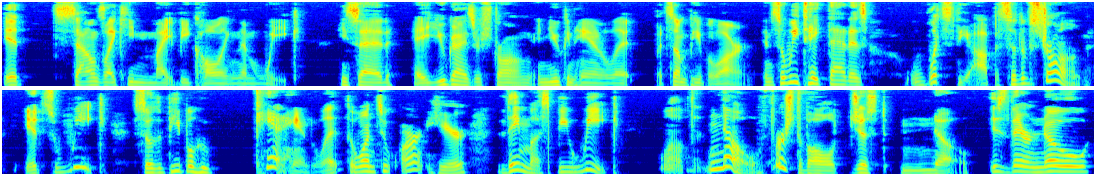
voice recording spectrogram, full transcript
it sounds like he might be calling them weak. He said, Hey, you guys are strong and you can handle it, but some people aren't. And so we take that as what's the opposite of strong? It's weak. So the people who can't handle it, the ones who aren't here, they must be weak. Well, no. First of all, just no. Is there no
